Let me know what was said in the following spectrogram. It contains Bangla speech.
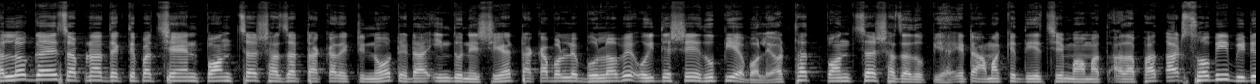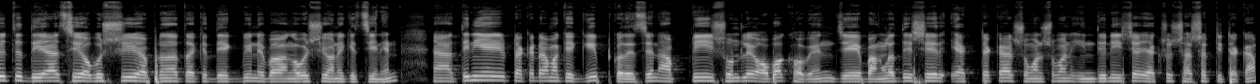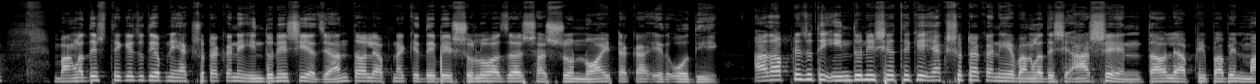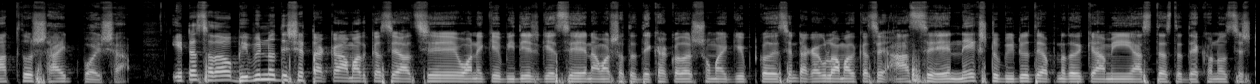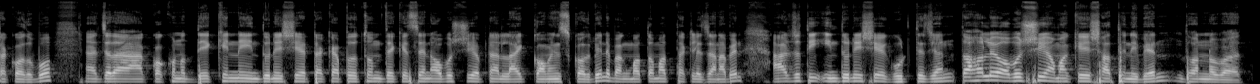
হ্যালো গাইস, আপনারা দেখতে পাচ্ছেন পঞ্চাশ হাজার টাকার একটি নোট। এটা ইন্দোনেশিয়ার টাকা বললে ভুল হবে, ওই দেশে রুপিয়া বলে, অর্থাৎ পঞ্চাশ হাজার রুপিয়া। এটা আমাকে দিয়েছে মোহাম্মদ আরাফাত। আর ছবি, ভিডিওতে দেওয়া আছে, অবশ্যই আপনারা তাকে দেখবেন এবং অবশ্যই অনেকে চেনেন। তিনি এই টাকাটা আমাকে গিফট করেছেন। আপনি শুনলে অবাক হবেন যে বাংলাদেশের এক টাকা সমান সমান ইন্দোনেশিয়ায় একশো সাতষট্টি টাকা। বাংলাদেশ থেকে যদি আপনি একশো টাকা নিয়ে ইন্দোনেশিয়া যান, তাহলে আপনাকে দেবে ষোলো হাজার সাতশো নয় টাকা এর অধিক। আর আপনি যদি ইন্দোনেশিয়া থেকে একশো টাকা নিয়ে বাংলাদেশে আসেন, তাহলে আপনি পাবেন মাত্র ষাট পয়সা। এটা ছাড়াও বিভিন্ন দেশের টাকা আমার কাছে আছে। অনেকে বিদেশ গেছেন, আমার সাথে দেখা করার সময় গিফট করেছেন, টাকাগুলো আমার কাছে আছে। নেক্সট ভিডিওতে আপনাদেরকে আমি আস্তে আস্তে দেখানোর চেষ্টা করব। যারা কখনো দেখেননি ইন্দোনেশিয়ার টাকা, প্রথম দেখেছেন, অবশ্যই আপনার লাইক কমেন্টস করবেন এবং মতামত থাকলে জানাবেন। আর যদি ইন্দোনেশিয়া ঘুরতে যান, তাহলে অবশ্যই আমাকে সাথে নেবেন। ধন্যবাদ।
